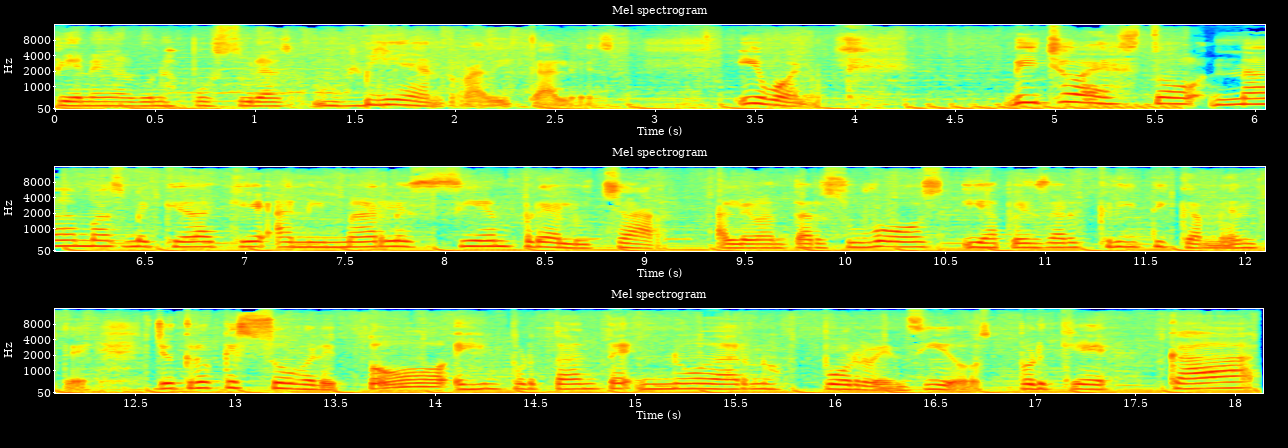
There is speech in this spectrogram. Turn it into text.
tienen algunas posturas bien radicales. Y bueno, dicho esto, nada más me queda que animarles siempre a luchar a levantar su voz y a pensar críticamente. Yo creo que sobre todo es importante no darnos por vencidos, porque cada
